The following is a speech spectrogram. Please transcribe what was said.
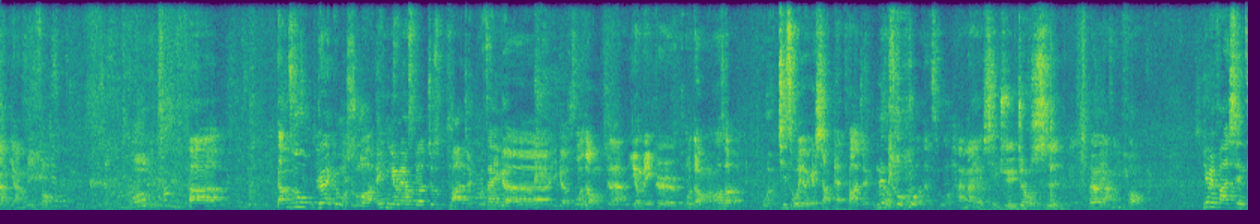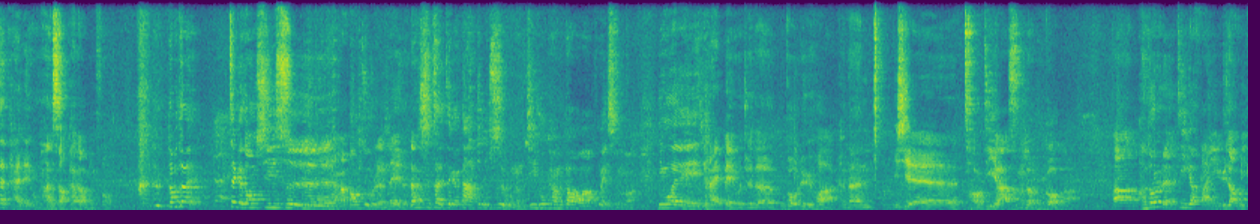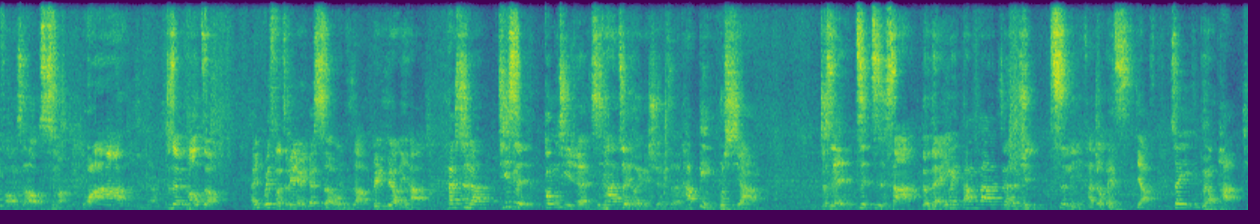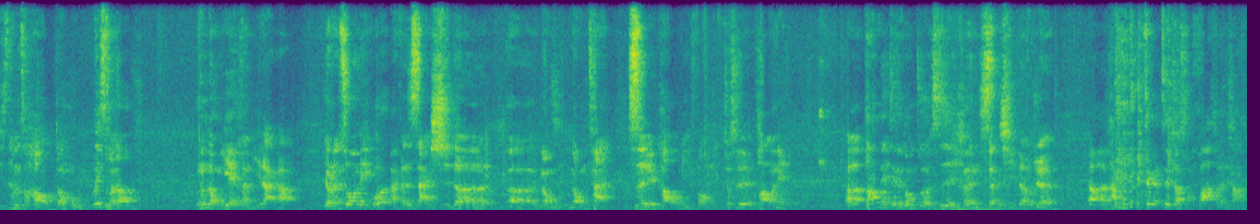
养养蜜蜂。哦啊，当初 Greg 跟我说，哎，你有没有说就是 project？我在一个一个活动，跟一个 maker 活动，然后说我其实我有一个小 pet project，没有做过，但是我还蛮有兴趣，就是我要养蜜蜂。你有没有发现，在台北我们很少看到蜜蜂，对不对？这个东西是还蛮帮助人类的，但是在这个大都市，我们几乎看不到啊。为什么？因为台北我觉得不够绿化，可能一些草地啊什么都不够啊。啊，很多人第一个反应遇到蜜蜂的时候是什么？哇，就是跑走。哎，为什么这边有一个蛇？我不知道，不不要理它。但是呢，其实攻击人是他最后一个选择，他并不想就是自自杀，对不对？因为当他真的去刺你，他就会死掉。所以不用怕，其实他们是好动物。为什么呢？我们农业很依赖它。有人说，美国百分之三十的呃农农产是靠蜜蜂，就是 p o l l i n。呃 p o l l i n 这个动作是很神奇的，我觉得，呃，他们这个这叫什么花粉嘛？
